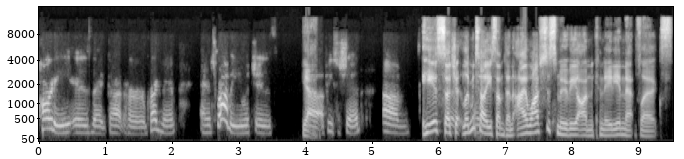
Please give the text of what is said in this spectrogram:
party is that got her pregnant, and it's Robbie, which is Yeah. uh, a piece of shit. Um, He is such a. Let me tell you something. I watched this movie on Canadian Netflix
